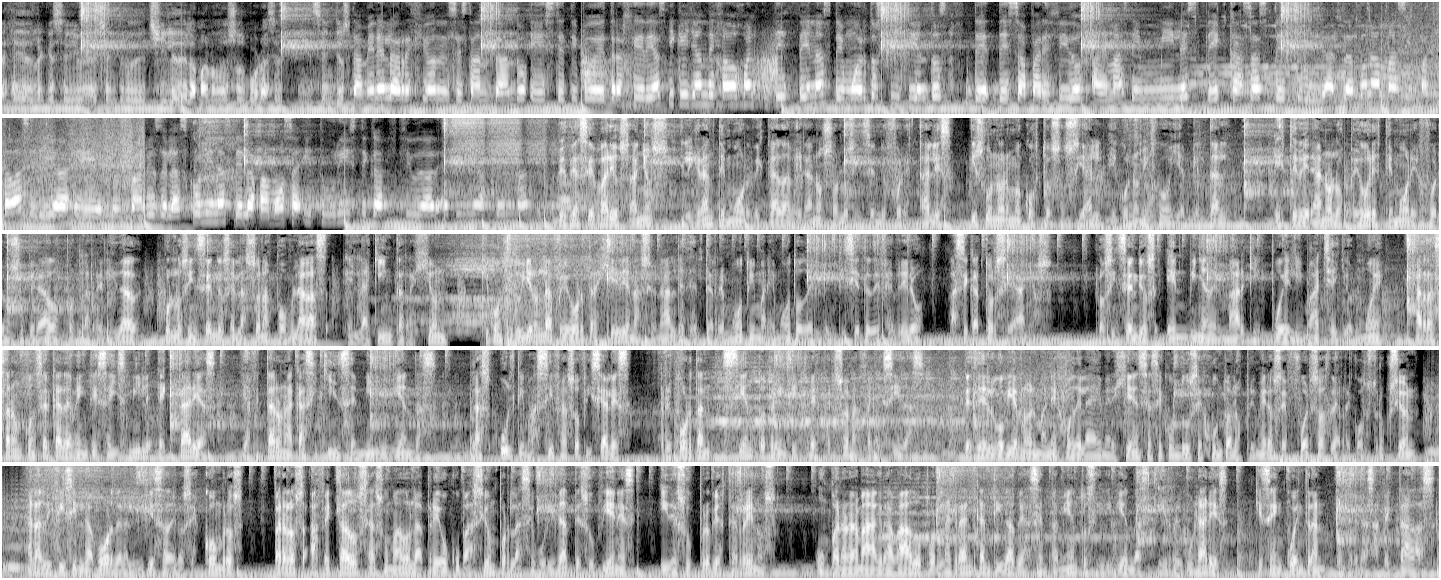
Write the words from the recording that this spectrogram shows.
tragedia es la que se vive en el centro de Chile de la mano de esos voraces incendios. También en la región se están dando este tipo de tragedias y que ya han dejado, Juan, decenas de muertos y cientos de desaparecidos, además de miles de casas destruidas. La zona más impactada sería eh, los barrios de las colinas de la famosa y turística ciudad Viña del Mar. Desde hace varios años, el gran temor de cada verano son los incendios forestales y su enorme costo social, económico y ambiental. Este verano los peores temores fueron superados por la realidad, por los incendios en las zonas pobladas en la quinta región, que constituyeron la peor tragedia nacional desde el terremoto y maremoto del 27 de febrero hace 14 años. Los incendios en Viña del Mar, Quilpué, Limache y Olmué arrasaron con cerca de 26.000 hectáreas y afectaron a casi 15.000 viviendas. Las últimas cifras oficiales reportan 133 personas fallecidas. Desde el gobierno el manejo de la emergencia se conduce junto a los primeros esfuerzos de reconstrucción. A la difícil labor de la limpieza de los escombros, para los afectados se ha sumado la preocupación por la seguridad de sus bienes y de sus propios terrenos, un panorama agravado por la gran cantidad de asentamientos y viviendas irregulares que se encuentran entre las afectadas.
